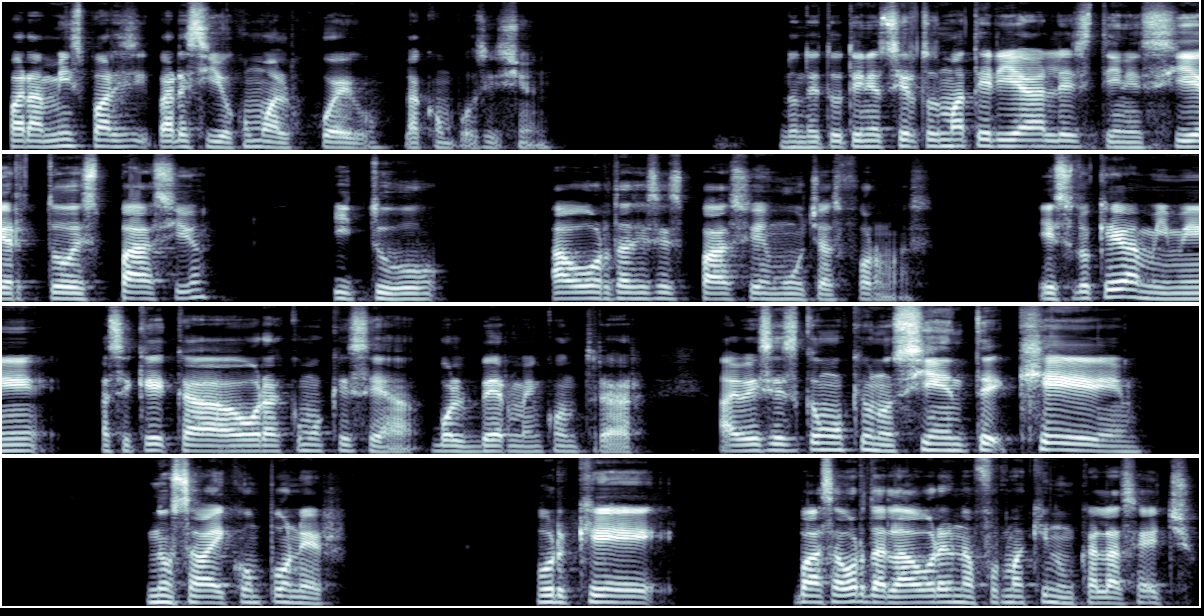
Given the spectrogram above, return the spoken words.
para mí es parecido como al juego, la composición, donde tú tienes ciertos materiales, tienes cierto espacio y tú abordas ese espacio de muchas formas. Eso es lo que a mí me hace que cada hora como que sea volverme a encontrar a veces como que uno siente que no sabe componer, porque vas a abordar la obra de una forma que nunca la has hecho.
